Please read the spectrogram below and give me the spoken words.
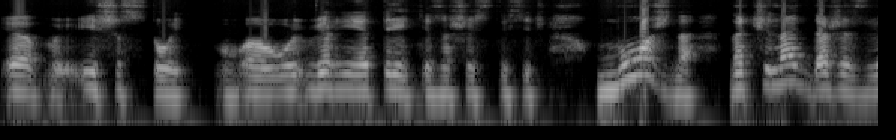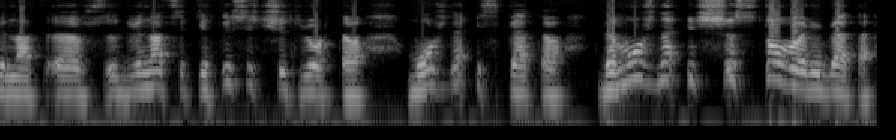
э, и шестой, вернее третий за 6 тысяч. Можно начинать даже с 12, 12 тысяч четвертого, можно из пятого, да можно из шестого, ребята,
